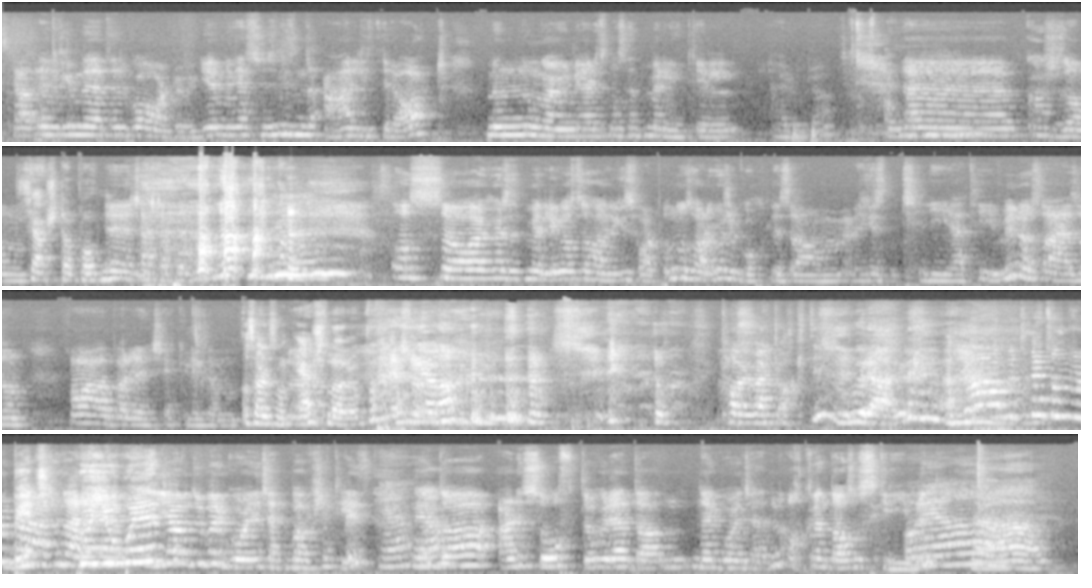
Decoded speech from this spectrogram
Ja, jeg vet ikke om det heter varduger, men jeg syns liksom det er litt rart. Men noen ganger når jeg liksom har sendt melding til Aurora eh, Kanskje sånn kjæresta på den. eh, kjæresta og så har jeg kanskje sett melding, og så har hun ikke svart på den. Og så har det kanskje gått liksom ikke, tre timer, og så er jeg sånn ah, bare sjekker liksom Og så er det sånn Jeg slår opp. Jeg slår opp. Har vi vært aktiv? Hvor er du? Ja, men du vet sånn hvor det Bitch, er sånn der, who you with? Ja, du bare går inn i chatten bare for å sjekke litt. Yeah. Og Og da er det så ofte hvor jeg da, når jeg går inn i chatten, akkurat da så skriver hun. ja. Ja.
